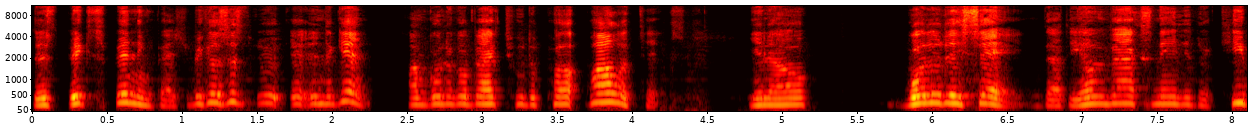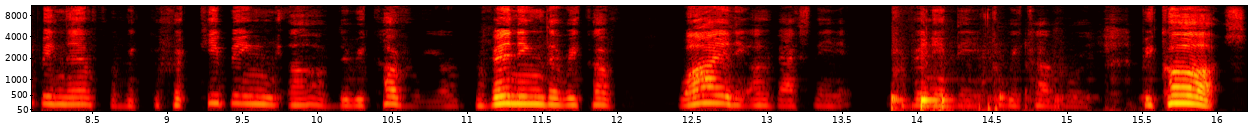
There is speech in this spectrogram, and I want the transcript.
this big spending pressure. Because it's, uh, and again, I'm going to go back to the po- politics. You know, what do they say that the unvaccinated are keeping them for, for keeping uh, the recovery or preventing the recovery? Why are the unvaccinated preventing the recovery? Because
